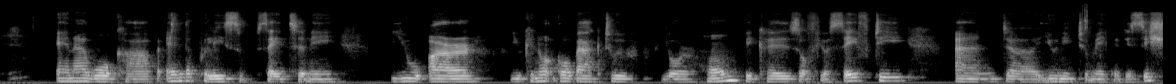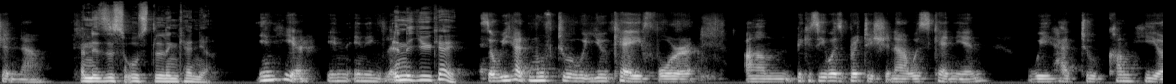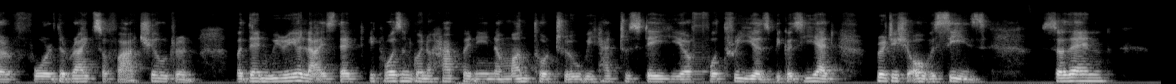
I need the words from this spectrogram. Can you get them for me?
and i woke up and the police said to me you are you cannot go back to your home because of your safety and uh, you need to make a decision now. And is this all still in kenya in here in in England. In the UK. So we had moved to UK for um, because he was British and I was Kenyan. We had to come here for the rights of our children. But then we realized that it wasn't going to happen in a month or two. We had to stay here for three years because he had British overseas. So then,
